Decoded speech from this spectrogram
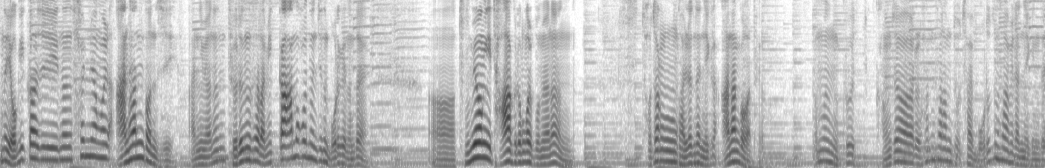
근데 여기까지는 설명을 안 한 건지 아니면은 들은 사람이 까먹었는지는 모르겠는데 어, 두 명이 다 그런 걸 보면은 저장 관련된 얘기를 안 한 것 같아요. 그러면 그 강좌를 한 사람도 잘 모르는 사람이란 얘긴데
